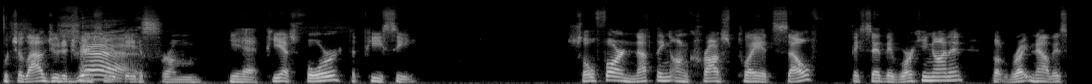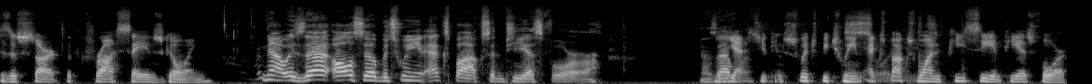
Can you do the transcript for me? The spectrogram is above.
which allows you to transfer yes. your data from yeah, PS4 to PC. So far nothing on cross play itself. They said they're working on it, but right now this is a start with cross saves going. Now, is that also between Xbox and PS4? yes, what? you can switch between Xbox One, PC, and PS4.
